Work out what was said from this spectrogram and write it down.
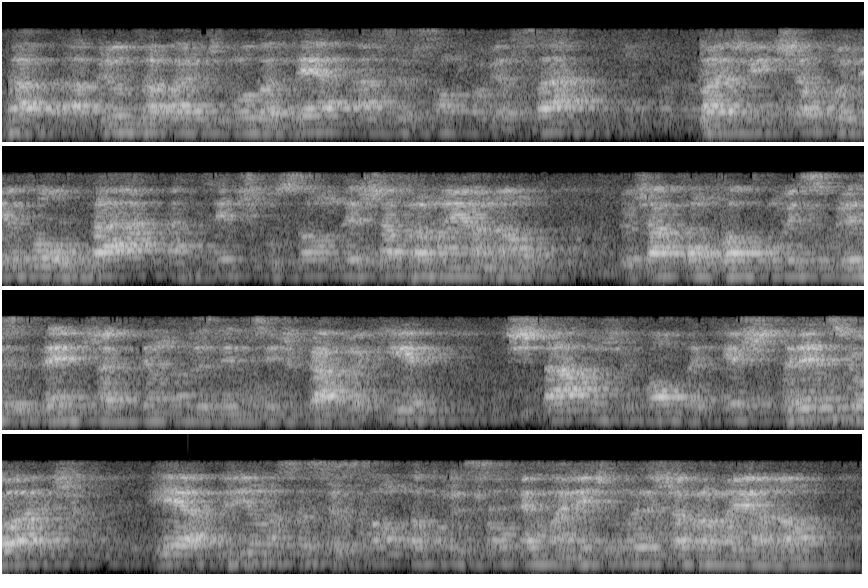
Tá? Abrir o trabalho de novo até a sessão começar, para a gente já poder voltar a ser discussão, não deixar para amanhã não. Eu já convoco como esse presidente, já que temos um presidente sindicato aqui, estarmos de volta aqui às 13 horas, reabrindo essa sessão da comissão permanente, não vou deixar para amanhã não.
